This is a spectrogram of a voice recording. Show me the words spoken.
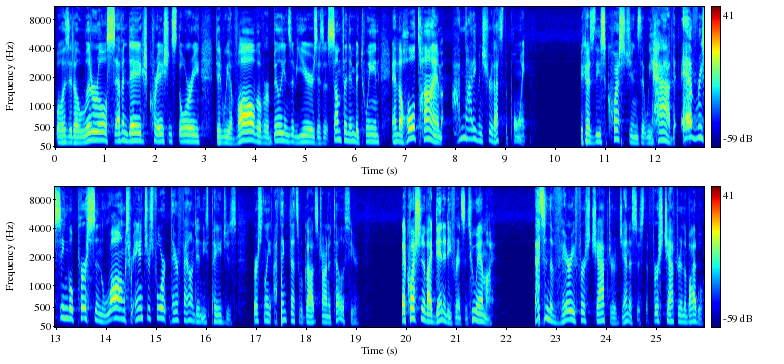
well, is it a literal seven day creation story? Did we evolve over billions of years? Is it something in between? And the whole time, I'm not even sure that's the point. Because these questions that we have, that every single person longs for answers for, they're found in these pages. Personally, I think that's what God's trying to tell us here. That question of identity, for instance, who am I? That's in the very first chapter of Genesis, the first chapter in the Bible.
